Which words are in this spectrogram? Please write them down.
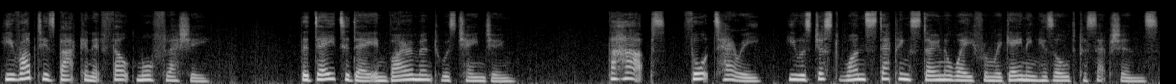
He rubbed his back and it felt more fleshy. The day to day environment was changing. Perhaps, thought Terry, he was just one stepping stone away from regaining his old perceptions.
